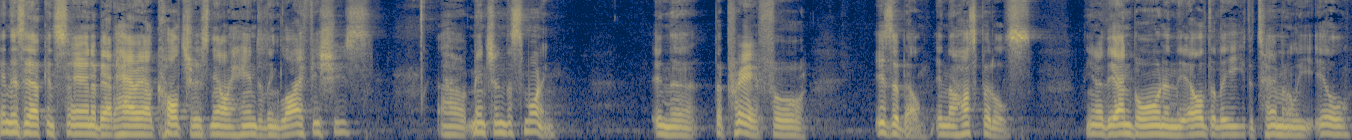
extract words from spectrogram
Then there's our concern about how our culture is now handling life issues, uh, mentioned this morning in the, the prayer for Isabel in the hospitals. You know, the unborn and the elderly, the terminally ill.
